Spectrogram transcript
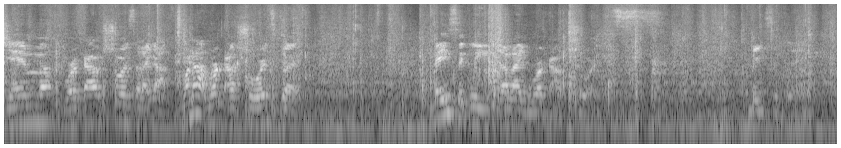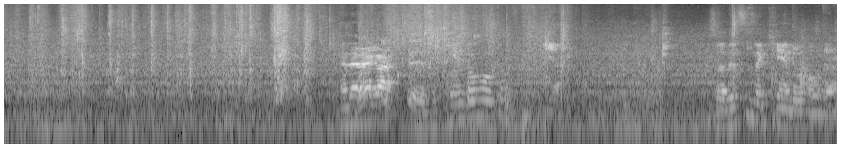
gym workout shorts that I got. Well, not workout shorts, but basically they're like workout shorts. Basically. And then I got What is this? A candle holder? yeah. So this is a candle holder.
